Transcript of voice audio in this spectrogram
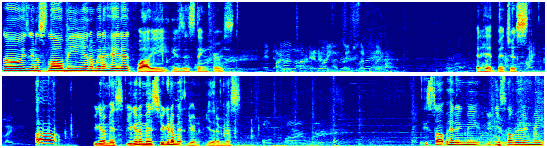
No, he's gonna slow me and I'm gonna hate it. Wow, he used his thing first. Get hit, bitches. Ah! You're gonna miss. You're gonna miss. You're gonna miss. You're, you didn't miss. Please stop hitting me. Please stop hitting me.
